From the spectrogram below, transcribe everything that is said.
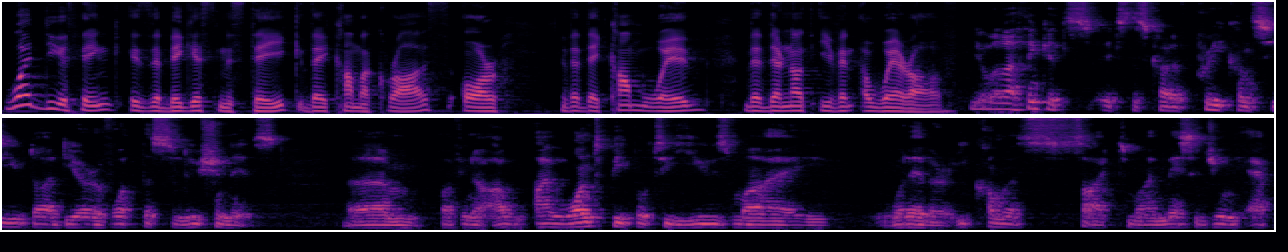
what do you think is the biggest mistake they come across or that they come with that they're not even aware of? Yeah, well, I think it's it's this kind of preconceived idea of what the solution is. Um, of you know, I, I want people to use my whatever e-commerce site, my messaging app,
